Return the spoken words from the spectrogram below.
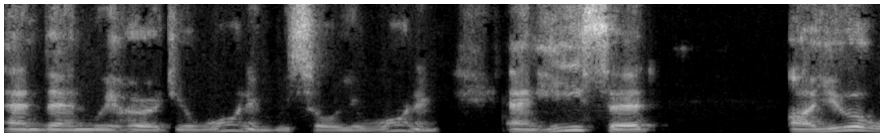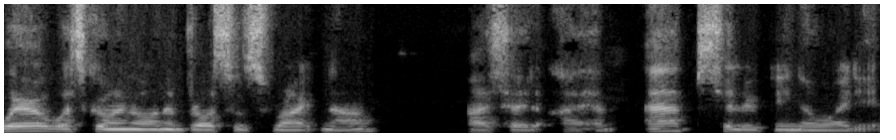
And then we heard your warning, we saw your warning. And he said, Are you aware of what's going on in Brussels right now? I said, I have absolutely no idea.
